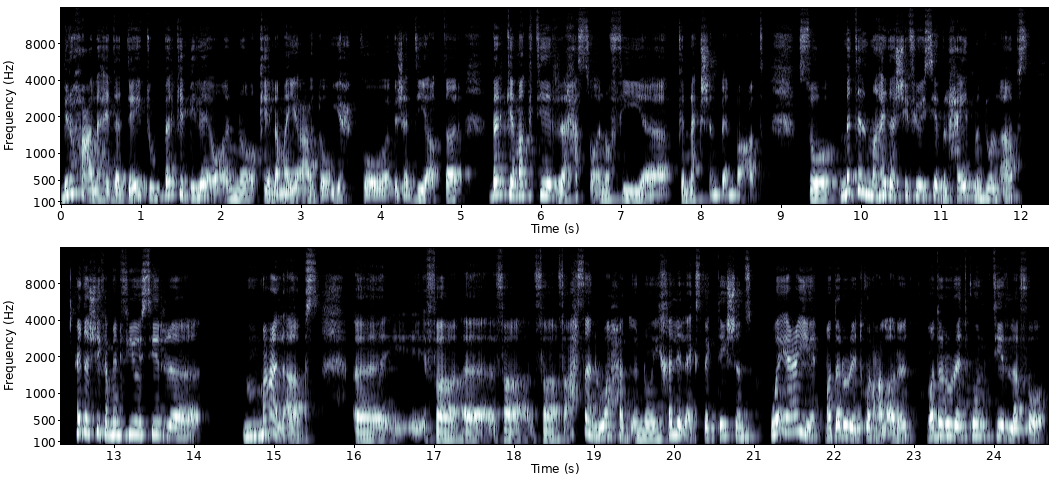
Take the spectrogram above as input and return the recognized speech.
بيروحوا على هيدا ال date وبركي بيلاقوا إنه okay لما يقعدوا ويحكوا بجدية أكثر بركي ما كتير حسوا إنه في connection بين بعض. so so, مثل ما هيدا الشيء فيه يصير بالحياة من دون ال apps هيدا الشيء كمان فيه يصير مع ال apps ف ف فأحسن الواحد إنه يخلي ال expectations واقعية ما ضروري تكون على الأرض ما ضروري تكون كتير لفوق.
